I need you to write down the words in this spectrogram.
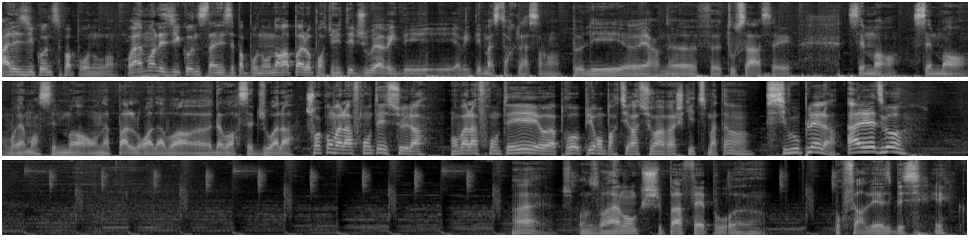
Ah, les icônes, c'est pas pour nous. hein. Vraiment, les icônes cette année, c'est pas pour nous. On n'aura pas l'opportunité de jouer avec des, avec des masterclass. Hein. Pelé, euh, R9, euh, tout ça, c'est, mort. C'est mort. Vraiment, c'est mort. On n'a pas le droit d'avoir, euh, d'avoir cette joie-là. Je crois qu'on va l'affronter, ceux-là. On va l'affronter. Après, au pire, on partira sur un rush kit ce matin. hein. S'il vous plaît, là. Allez, let's go. Ouais, je pense vraiment que je suis pas fait pour, pour faire des SBC.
